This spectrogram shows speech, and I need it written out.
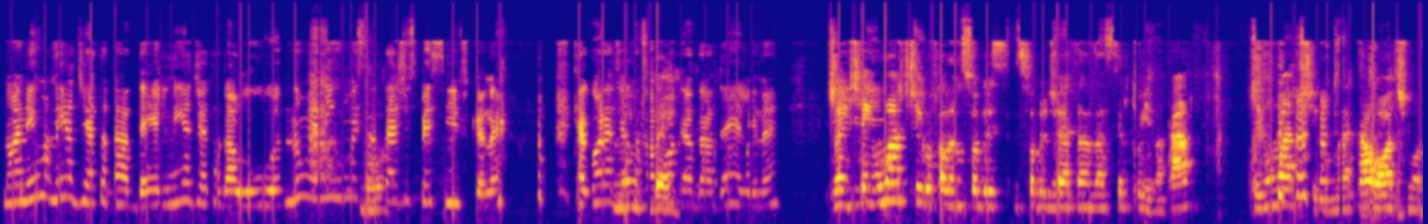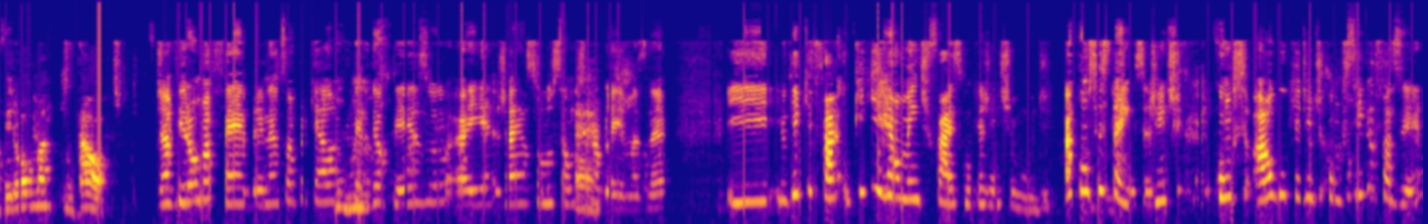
não é nenhuma, nem a dieta da Adele, nem a dieta da Lua, não é nenhuma estratégia específica, né? Que agora a dieta Muito da bem. moda é a da Adele, né? Gente, tem um artigo falando sobre, sobre dieta da sertuína, tá? Tem um artigo, mas tá ótimo, virou uma. Tá ótimo. já virou uma febre, né? Só porque ela Uhum. perdeu peso, aí já é a solução dos É. problemas, né? E, e, o, que que, o que, que realmente faz com que a gente mude? A consistência. A gente, algo que a gente consiga fazer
